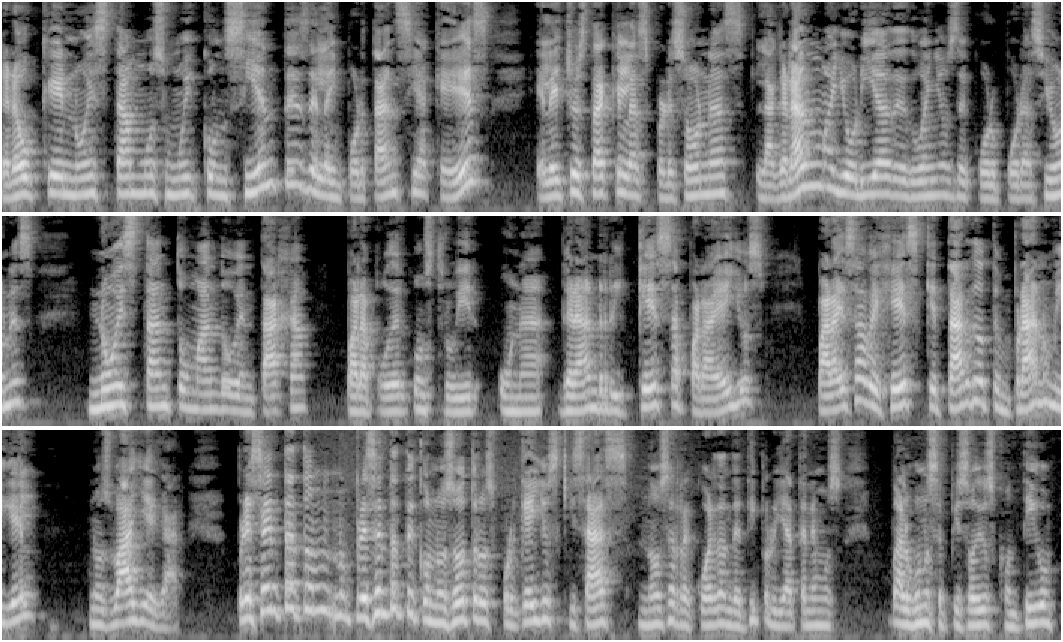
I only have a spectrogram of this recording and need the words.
Creo que no estamos muy conscientes de la importancia que es. El hecho está que las personas, la gran mayoría de dueños de corporaciones, no están tomando ventaja para poder construir una gran riqueza para ellos, para esa vejez que tarde o temprano, Miguel, nos va a llegar. Preséntate, con nosotros porque ellos quizás no se recuerdan de ti, pero ya tenemos algunos episodios contigo.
